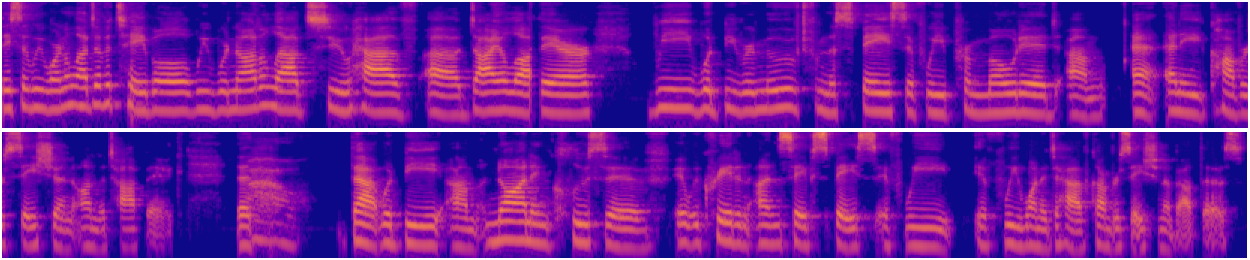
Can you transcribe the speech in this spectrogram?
they said we weren't allowed to have a table. We were not allowed to have a dialogue there. We would be removed from the space if we promoted um, a- any conversation on the topic. That wow. That would be um, non-inclusive. It would create an unsafe space if we if we wanted to have conversation about this.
